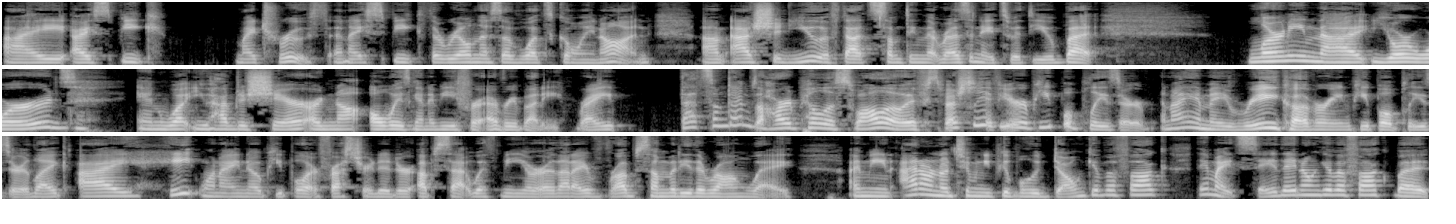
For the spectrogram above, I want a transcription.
i i speak my truth and i speak the realness of what's going on um, as should you if that's something that resonates with you but learning that your words and what you have to share are not always going to be for everybody right that's sometimes a hard pill to swallow, especially if you're a people pleaser. And I am a recovering people pleaser. Like, I hate when I know people are frustrated or upset with me or that I've rubbed somebody the wrong way. I mean, I don't know too many people who don't give a fuck. They might say they don't give a fuck, but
